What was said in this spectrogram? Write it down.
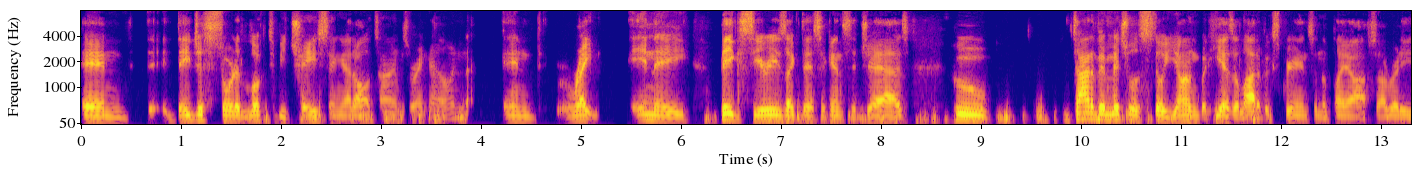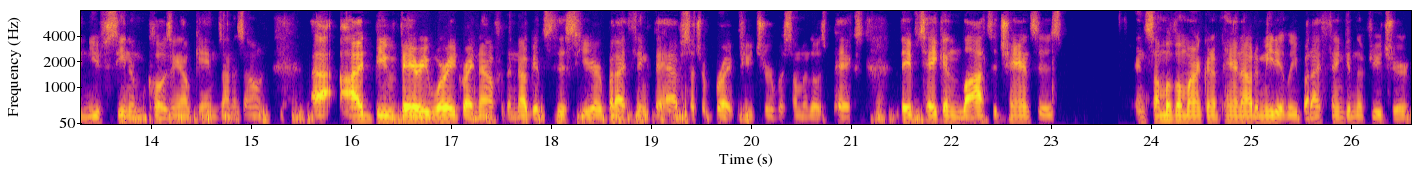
and they just sort of look to be chasing at all times right now. And and right in a big series like this against the Jazz, who Donovan Mitchell is still young, but he has a lot of experience in the playoffs already, and you've seen him closing out games on his own. I'd be very worried right now for the Nuggets this year, but I think they have such a bright future with some of those picks. They've taken lots of chances and some of them aren't going to pan out immediately, but I think in the future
